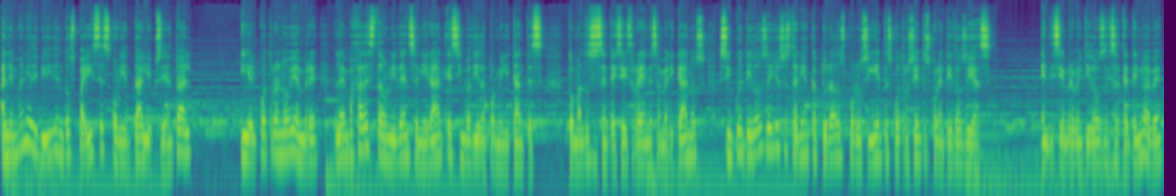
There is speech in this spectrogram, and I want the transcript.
Alemania dividida en dos países, oriental y occidental, y el 4 de noviembre, la embajada estadounidense en Irán es invadida por militantes, tomando 66 rehenes americanos, 52 de ellos estarían capturados por los siguientes 442 días. En diciembre 22 del 79,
